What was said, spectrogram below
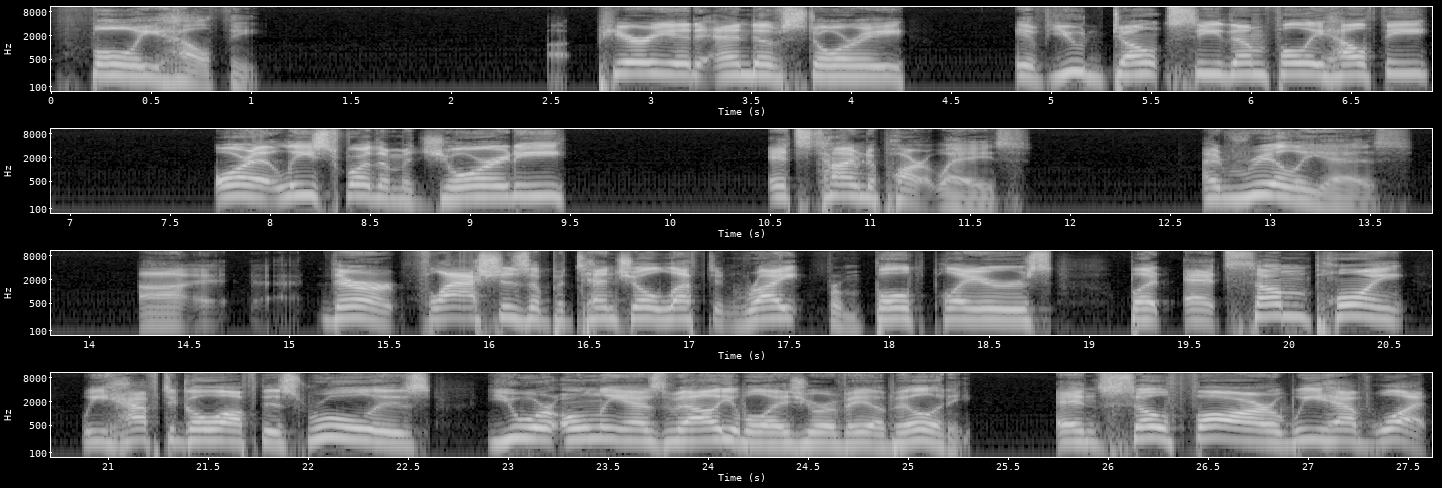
fully healthy. Uh, period. End of story. If you don't see them fully healthy, or at least for the majority, it's time to part ways. It really is. Uh, there are flashes of potential left and right from both players, but at some point we have to go off this rule is you are only as valuable as your availability. And so far we have what,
